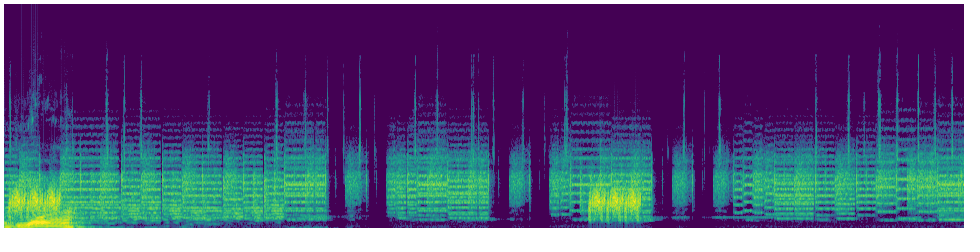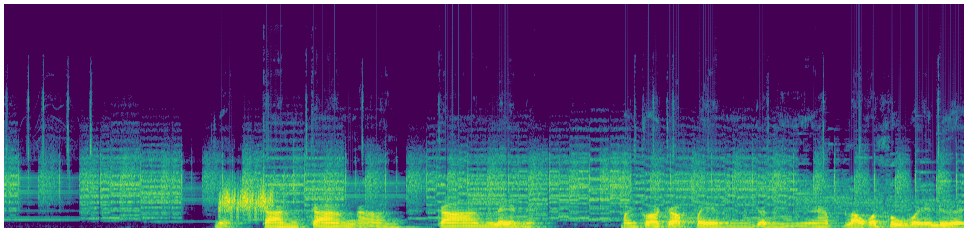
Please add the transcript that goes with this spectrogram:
นเดียวนะเนี่ยการการอ่าการเล่นเนี่ย มันก็จะเป็นอย่างนี้นะครับ เราก็สู้ไปเรื่อย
